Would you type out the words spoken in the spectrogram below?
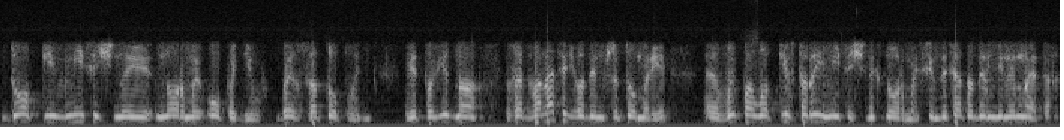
до півмісячної норми опадів без затоплень. Відповідно, за 12 годин в Житомирі випало півтори місячних норми 71 міліметр.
